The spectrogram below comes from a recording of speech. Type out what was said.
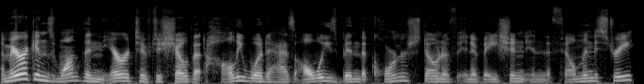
Americans want the narrative to show that Hollywood has always been the cornerstone of innovation in the film industry,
